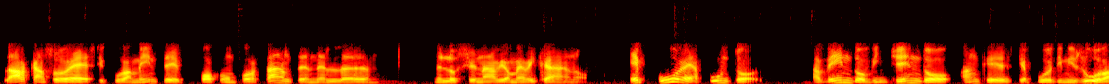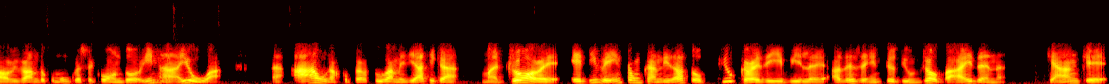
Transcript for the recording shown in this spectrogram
l'Arkansas è sicuramente poco importante nel, nello scenario americano. Eppure, appunto, avendo, vincendo anche sia pure di misura, arrivando comunque secondo in Iowa, eh, ha una copertura mediatica maggiore e diventa un candidato più credibile, ad esempio, di un Joe Biden che anche,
